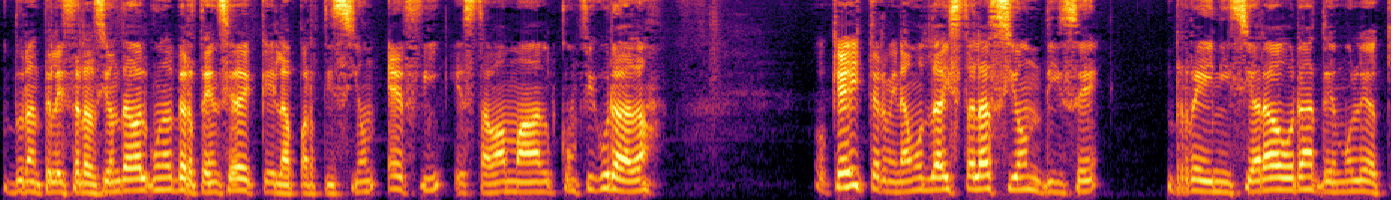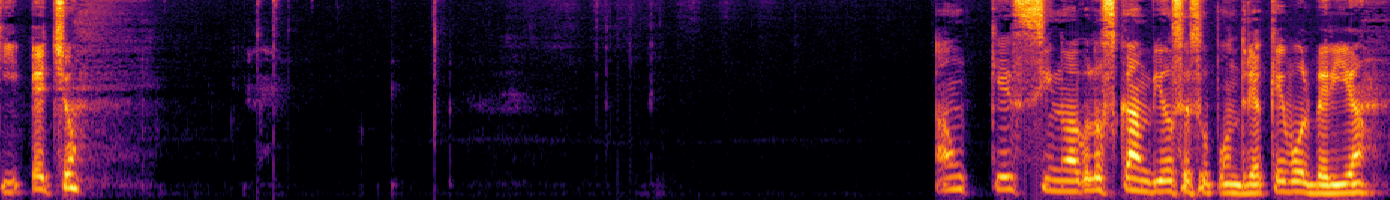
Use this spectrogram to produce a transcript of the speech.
Durante la instalación daba alguna advertencia de que la partición EFI estaba mal configurada Ok, terminamos la instalación. Dice reiniciar ahora. Démosle aquí hecho. Aunque si no hago los cambios se supondría que volvería.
